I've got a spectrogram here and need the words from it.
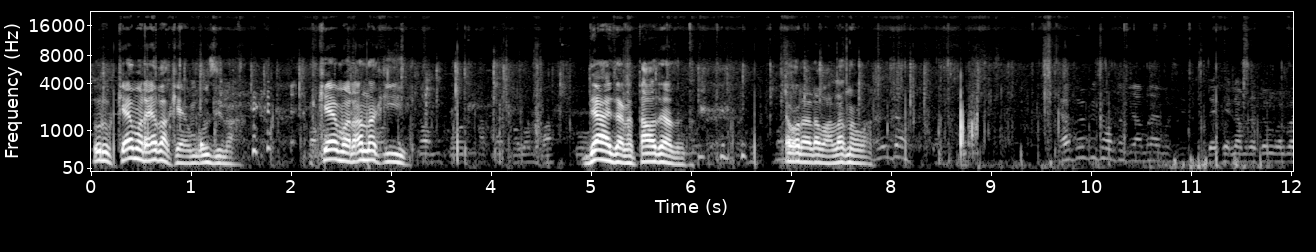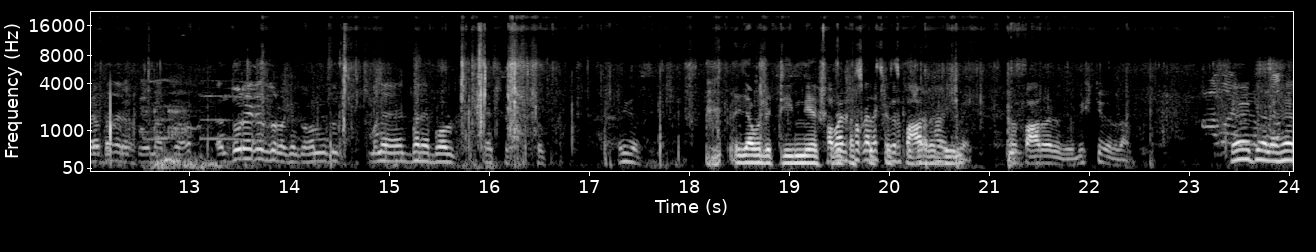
তোর ক্যামেরা এবার কে আমি বুঝি না। ক্যামেরা নাকি? দেওয়া যায় না তাও দেওয়া যায় না। ক্যামেরাটা ভালো না আমার। মানে এই যে আমাদের টিম নিয়ে। হ্যাঁ, হ্যাঁ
